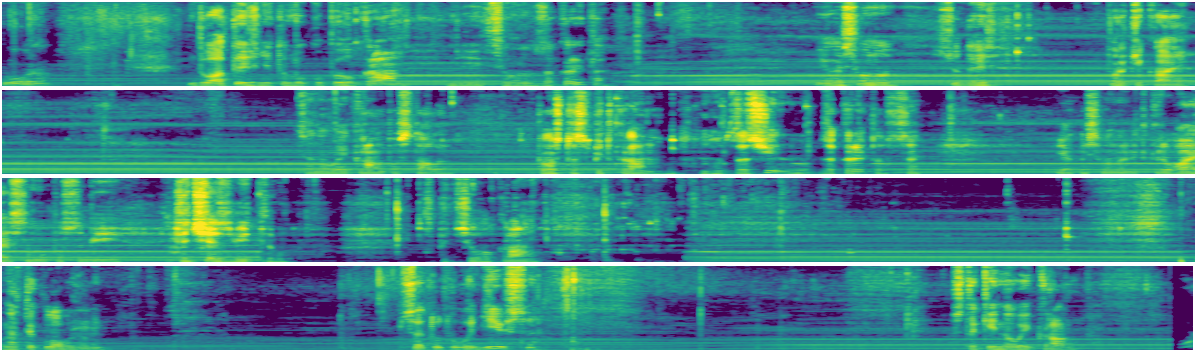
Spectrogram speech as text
Воно. Два тижні тому купив кран, дивіться, воно закрите. І ось воно сюди протікає. Це новий кран поставив. Просто з-під крану. Ну. Закрито все. Якось воно відкриває само по собі тече звідти. З-під цього крану. Натекло вже він. Все тут у воді, все. Ось такий новий кран.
